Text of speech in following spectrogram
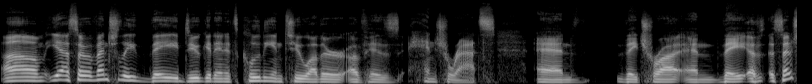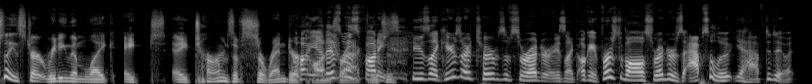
Um, yeah, so eventually they do get in. It's Cluny and two other of his hench rats, and they try and they essentially start reading them like a, a terms of surrender. Oh yeah, this was contract, funny. is- He was like, "Here's our terms of surrender." He's like, "Okay, first of all, surrender is absolute. You have to do it.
